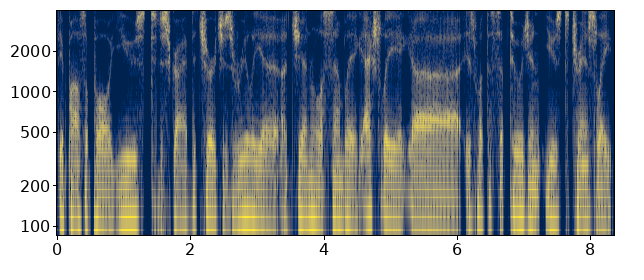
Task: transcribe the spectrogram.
the Apostle Paul used to describe the church is really a, a general assembly. It actually, uh, is what the Septuagint used to translate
